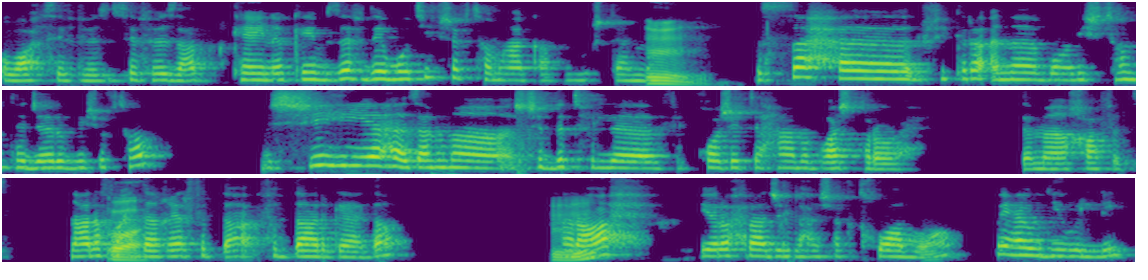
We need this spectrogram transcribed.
واه c'est faisable كاينة كاين بزاف des motifs شفتهم هكا في المجتمع. بصح الفكرة أنا bon اللي شفتهم تجارب اللي شفتهم ماشي هي زعما شدت في في ال projet تاعها ما بغاش تروح. زعما خافت. نعرف وحده غير في الدار في الدار قاعدة. راح يروح راجلها chaque 3 mois ويعاود يولي.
